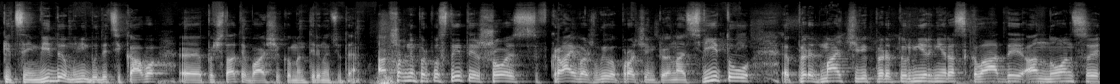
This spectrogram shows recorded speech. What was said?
під цим відео. Мені буде цікаво е, почитати ваші коментарі на цю тему. А щоб не пропустити щось вкрай важливе про чемпіонат світу, е, передматчеві, передтурнірні розклади, анонси,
